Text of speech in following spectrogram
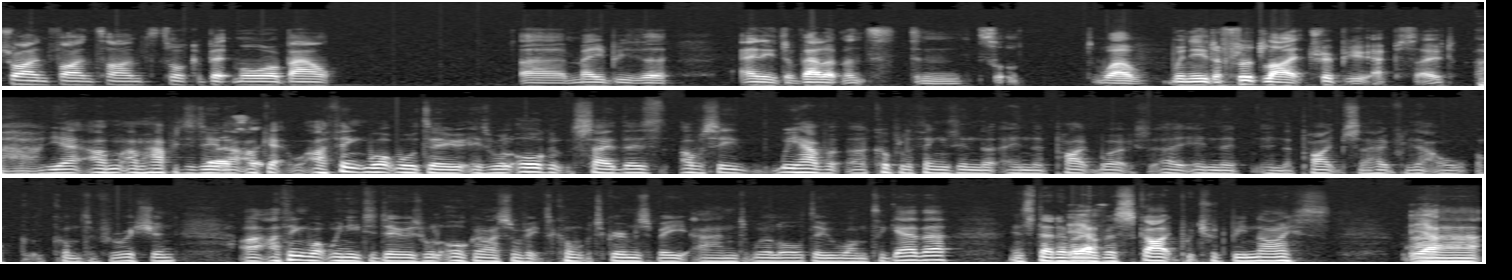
try and find time to talk a bit more about uh, maybe the any developments and sort of well, we need a floodlight tribute episode. Oh, yeah, I'm, I'm happy to do that. so- I'll get. I think what we'll do is we'll organ. So there's obviously we have a, a couple of things in the in the pipe works uh, in the in the pipe. So hopefully that will come to fruition. Uh, I think what we need to do is we'll organise something to come up to Grimsby and we'll all do one together instead of Yeah. over Skype, which would be nice. Yeah. Uh,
